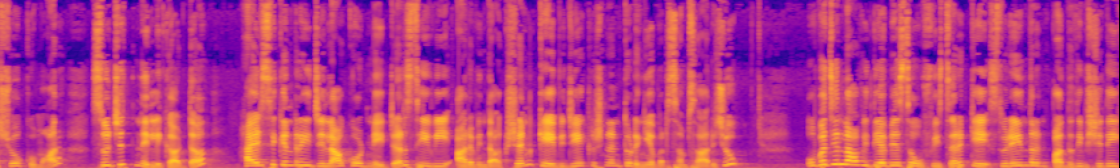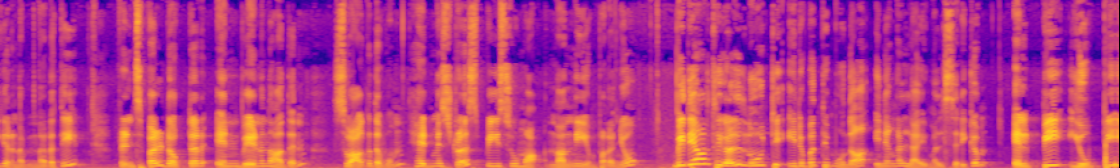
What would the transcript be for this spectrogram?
Ashok Kumar Sujith Nellikkatt higher secondary ജില്ലാ coordinator C V Aravindakshan K Vijayakrishnan തുടങ്ങിയവർ സംസാരിച്ചു. ഉപജില്ലാ വിദ്യാഭ്യാസ ഓഫീസർ കെ സുരേന്ദ്രൻ പദ്ധതി വിശദീകരണം നടത്തി. പ്രിൻസിപ്പൽ ഡോക്ടർ എൻ വേണുനാഥൻ സ്വാഗതവും ഹെഡ്മിസ്ട്രസ് പി സുമ നന്ദിയും പറഞ്ഞു. വിദ്യാർത്ഥികൾ നൂറ്റി ഇരുപത്തിമൂന്ന് ഇനങ്ങളിലായി മത്സരിക്കും. L P U P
